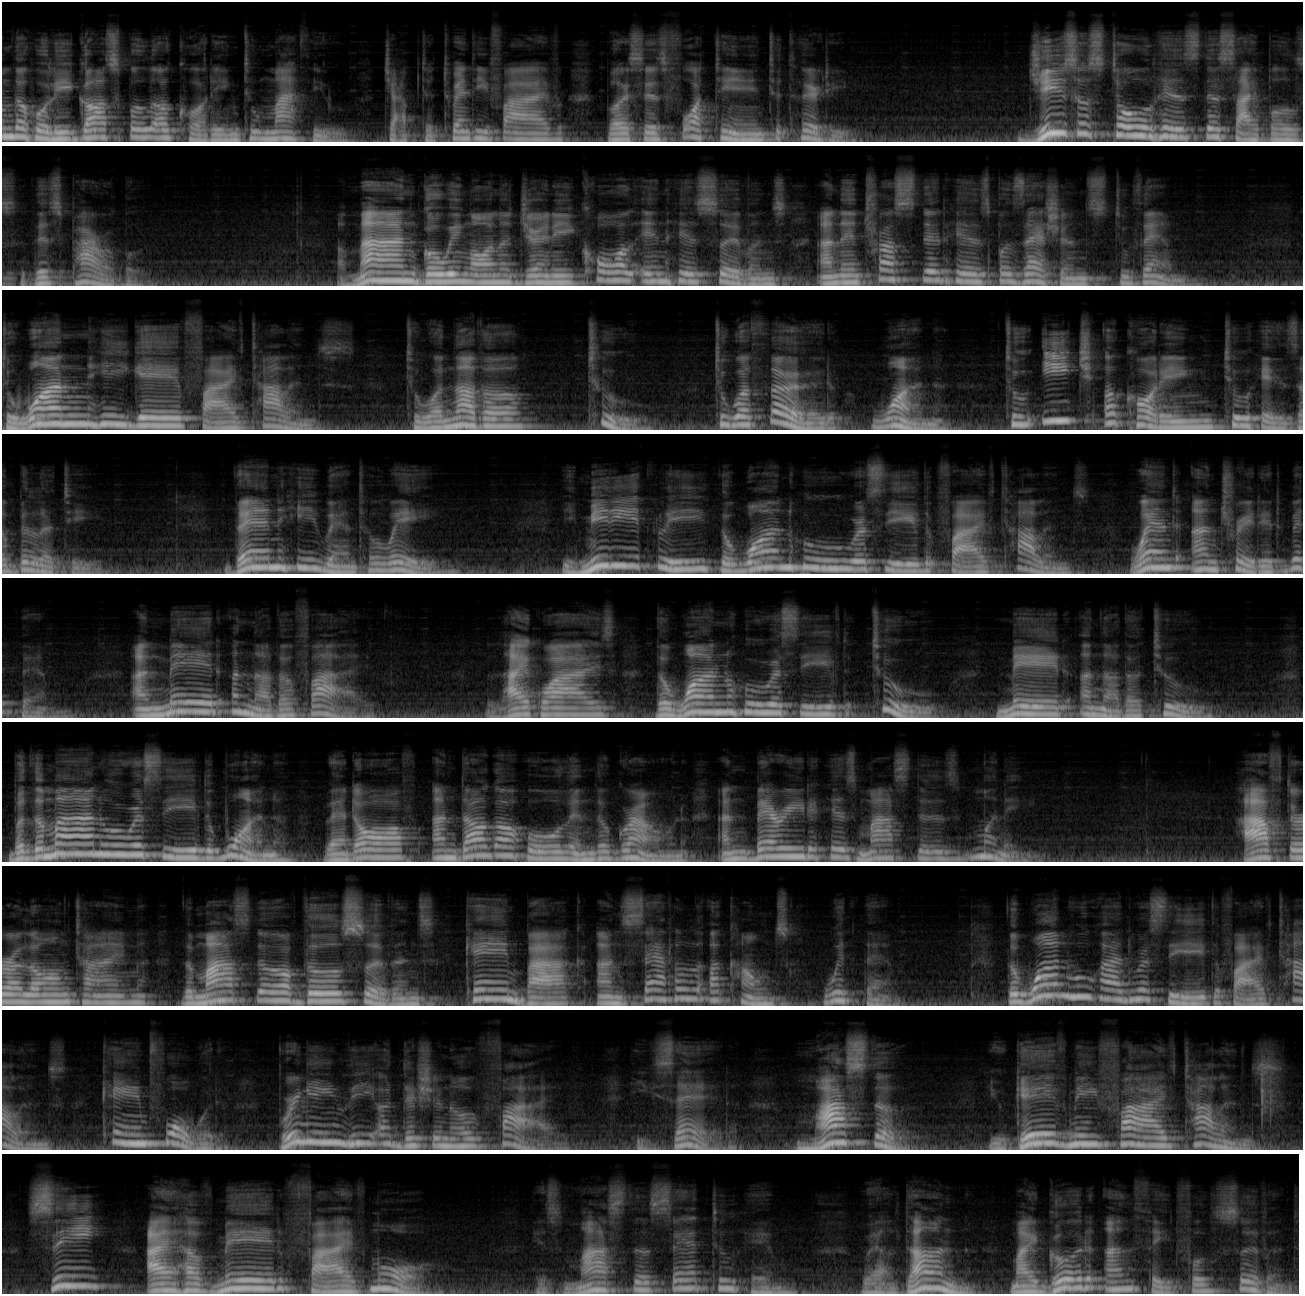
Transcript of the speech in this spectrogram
from the Holy Gospel according to Matthew, chapter 25, verses 14 to 30. Jesus told his disciples this parable. A man going on a journey called in his servants and entrusted his possessions to them. To one he gave five talents, to another two, to a third one, to each according to his ability. Then he went away. Immediately the one who received five talents went and traded with them, and made another five. Likewise, the one who received two made another two. But the man who received one went off and dug a hole in the ground and buried his master's money. After a long time, the master of those servants came back and settled accounts with them. The one who had received five talents came forward, bringing the additional five. He said, Master, you gave me five talents. See, I have made five more. His master said to him, Well done, my good and faithful servant.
